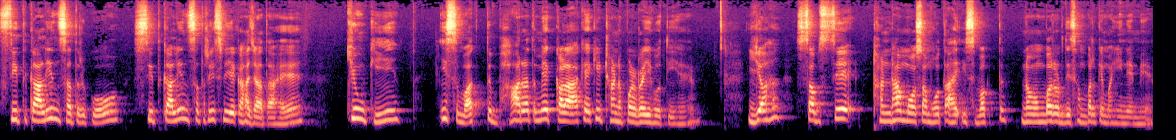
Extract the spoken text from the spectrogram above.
शीतकालीन सत्र को शीतकालीन सत्र इसलिए कहा जाता है क्योंकि इस वक्त भारत में कड़ाके की ठंड पड़ रही होती है। यह सबसे ठंडा मौसम होता है इस वक्त, नवंबर और दिसंबर के महीने में।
